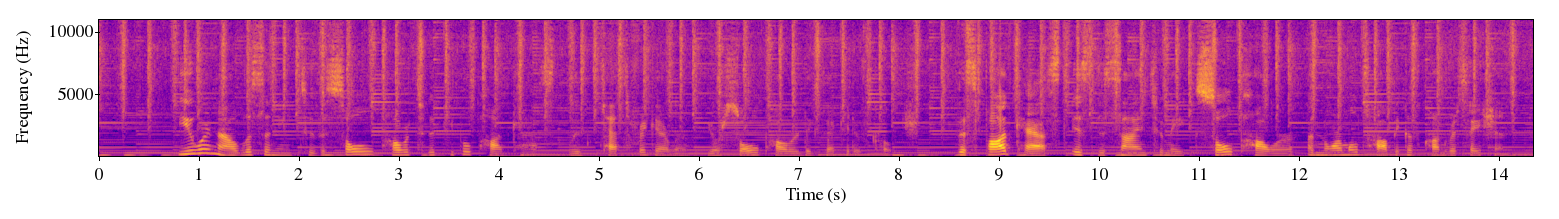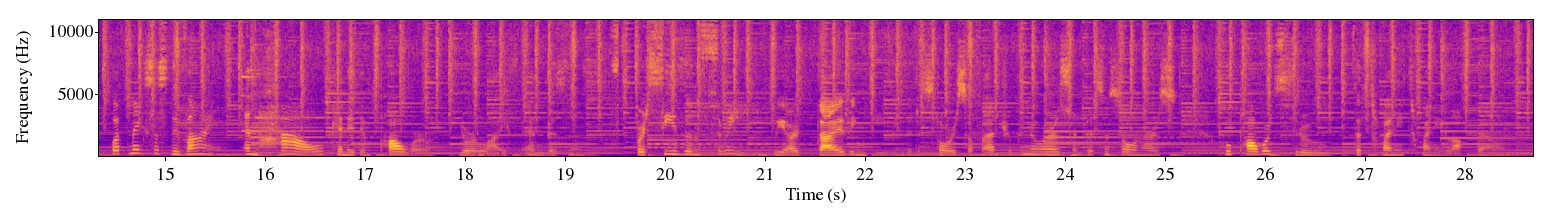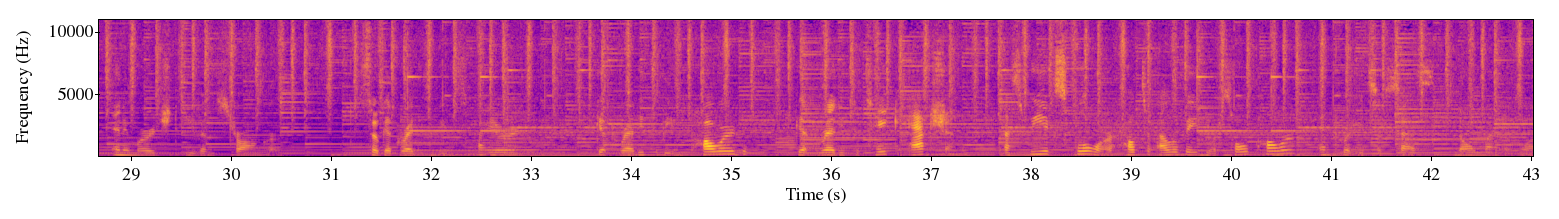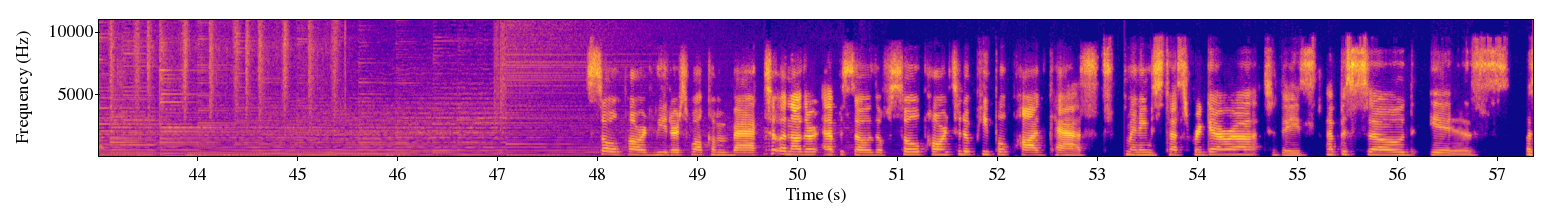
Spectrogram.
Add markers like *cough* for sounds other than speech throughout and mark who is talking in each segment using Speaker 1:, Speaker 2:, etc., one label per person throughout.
Speaker 1: You are now listening to the Soul Power to the People podcast with Tess Vergara, your soul powered executive coach. This podcast is designed to make soul power a normal topic of conversation. What makes us divine and how can it empower your life and business? For season three, we are diving deep into the stories of entrepreneurs and business owners who powered through the 2020 lockdown and emerged even stronger. So get ready to be inspired, get ready to be empowered, get ready to take action as we explore how to elevate your soul power and create success no matter what. Soul Powered Leaders, welcome back to another episode of Soul Power to the People podcast. My name is Tess Vergara. Today's episode is a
